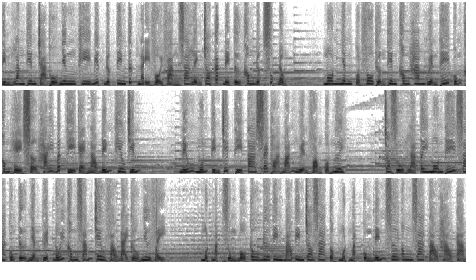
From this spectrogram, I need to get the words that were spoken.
tìm Lăng Thiên trả thù nhưng khi biết được tin tức này vội vàng ra lệnh cho các đệ tử không được xúc động. Môn nhân của vô thượng thiên không ham quyền thế cũng không hề sợ hãi bất kỳ kẻ nào đến khiêu chiến. Nếu muốn tìm chết thì ta sẽ thỏa mãn nguyện vọng của ngươi. Cho dù là Tây Môn thế gia cũng tự nhận tuyệt đối không dám trêu vào đại cửu như vậy. Một mặt dùng bộ câu đưa tin báo tin cho gia tộc, một mặt cùng đến dơ ông gia tạo hảo cảm.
